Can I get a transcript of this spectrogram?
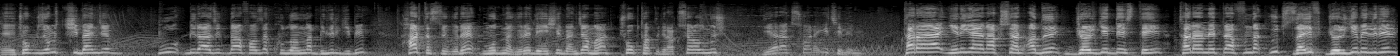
e, çok güzel olmuş ki bence bu birazcık daha fazla kullanılabilir gibi. Haritasına göre, moduna göre değişir bence ama çok tatlı bir aksesuar olmuş. Diğer aksesuara geçelim. Tara'ya yeni gelen aksesuarın adı Gölge Desteği. Tara'nın etrafında 3 zayıf gölge belirir.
